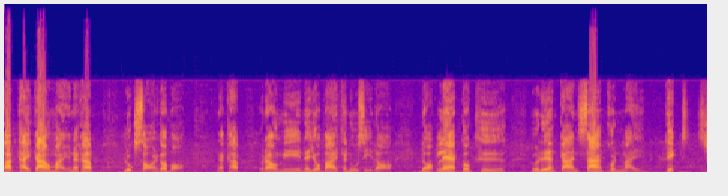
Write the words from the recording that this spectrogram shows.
พักไทยก้าวใหม่นะครับ ลูกศรก็บอกนะครับ เรามีนโยบายธนูสีดอก ดอกแรกก็คือเรื่องการสร้างคนใหม่พลิกโฉ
